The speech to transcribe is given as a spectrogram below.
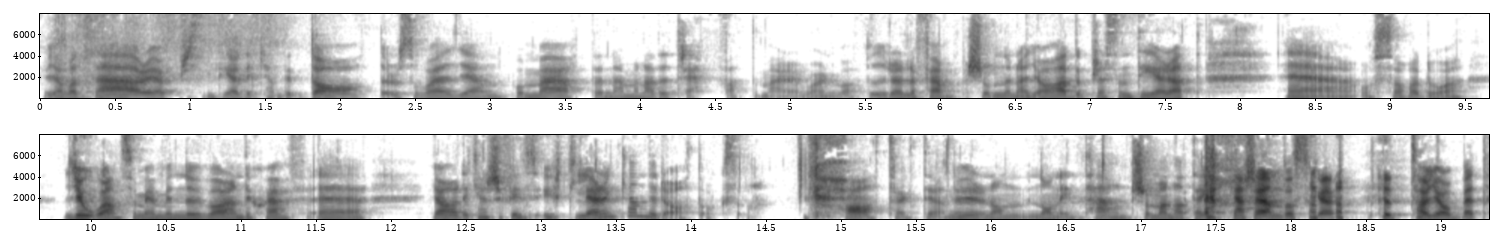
Och jag var där och jag presenterade kandidater och så var jag igen på möten när man hade träffat de här, vad det nu var, fyra eller fem personerna jag hade presenterat. Eh, och sa då Johan som är min nuvarande chef, eh, ja det kanske finns ytterligare en kandidat också. Ja, tänkte jag. Nu är det någon, någon intern som man har tänkt kanske ändå ska ta jobbet.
